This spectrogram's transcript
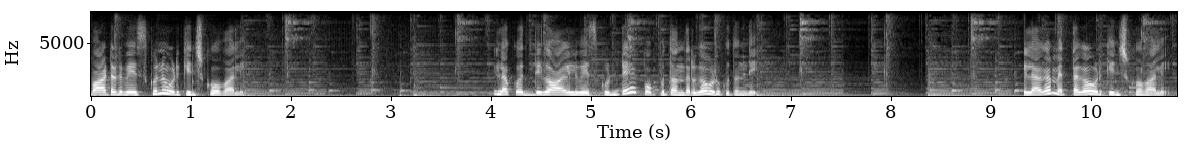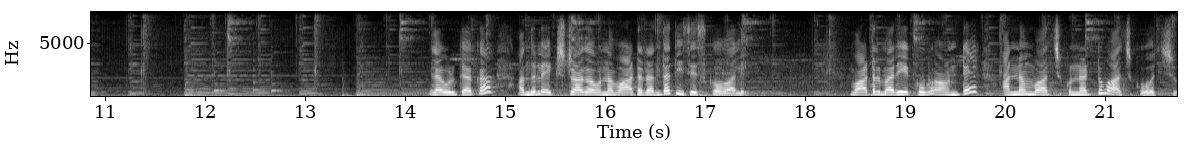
వాటర్ వేసుకొని ఉడికించుకోవాలి. ఇలా కొద్దిగా ఆయిల్ వేసుకుంటే పప్పు తొందరగా ఉడుకుతుంది. ఇలాగా మెత్తగా ఉడికించుకోవాలి. ఇలా ఉడికాక అందులో ఎక్స్ట్రాగా ఉన్న వాటర్ అంతా తీసేసుకోవాలి. వాటర్ మరీ ఎక్కువగా ఉంటే అన్నం వాచుకున్నట్టు వాచుకోవచ్చు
